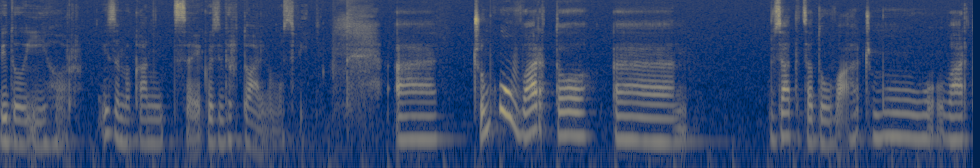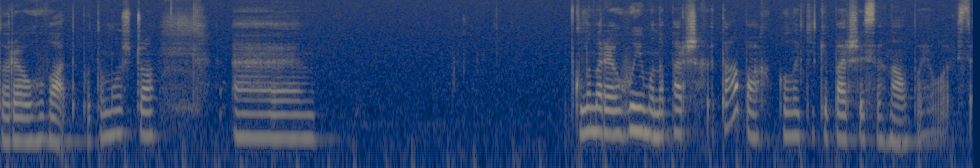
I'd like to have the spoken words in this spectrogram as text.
відеоігор і замикання це якось в віртуальному світі. Е, Чому варто е, взяти це до уваги? Чому варто реагувати? Тому що е, коли ми реагуємо на перших етапах, коли тільки перший сигнал появився,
